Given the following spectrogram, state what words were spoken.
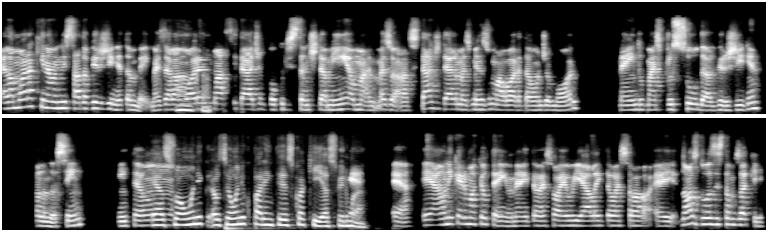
Ela mora aqui no estado da Virgínia também, mas ela ah, mora tá. numa cidade um pouco distante da minha, uma, mas a cidade dela é mais ou menos uma hora da onde eu moro, né, indo mais para o sul da Virgínia, falando assim. Então é a sua única, é o seu único parentesco aqui, a sua irmã. É, é, é a única irmã que eu tenho, né? Então é só eu e ela, então é só é, nós duas estamos aqui.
